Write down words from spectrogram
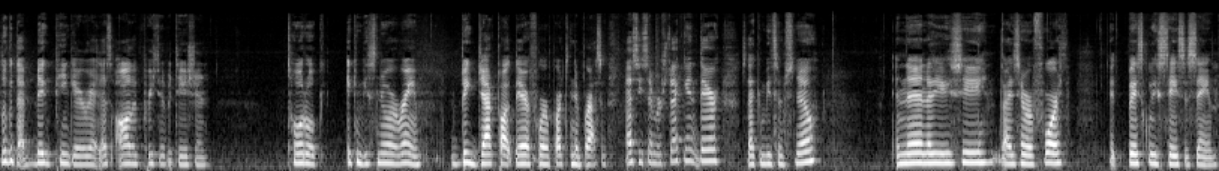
look at that big pink area. That's all the precipitation. Total, it can be snow or rain. Big jackpot there for parts of Nebraska. That's December 2nd there, so that can be some snow. And then as you see, by December 4th, it basically stays the same.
